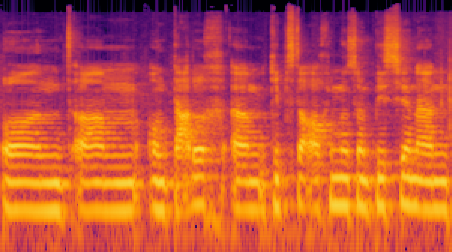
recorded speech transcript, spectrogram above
Und, ähm, und dadurch ähm, gibt es da auch immer so ein bisschen ein,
